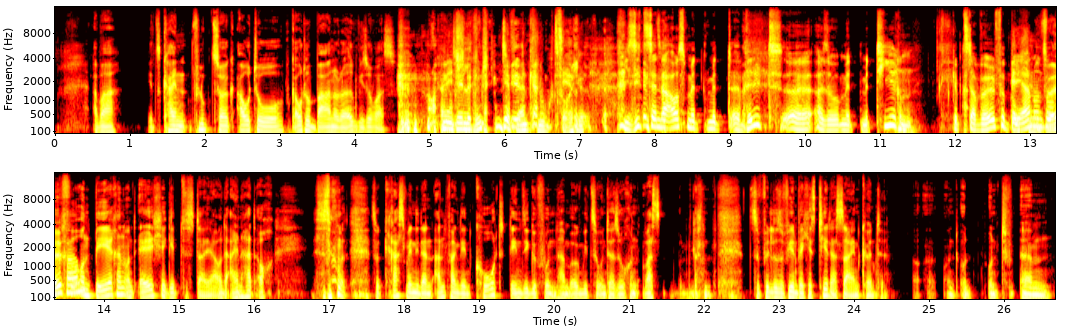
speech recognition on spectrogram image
Aber jetzt kein Flugzeug, Auto, Autobahn oder irgendwie sowas. Oh Kein Mensch, Tele- mir wären kein Flugzeuge. Wie sieht's denn da aus mit, mit äh, Wild, äh, also mit, mit Tieren? Gibt's da Wölfe, Bären und so? Wölfe Kram? und Bären und Elche gibt es da ja. Und der eine hat auch so, so krass, wenn die dann anfangen, den Code, den sie gefunden haben, irgendwie zu untersuchen, was zu philosophieren, welches Tier das sein könnte. Und, und, und ähm,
